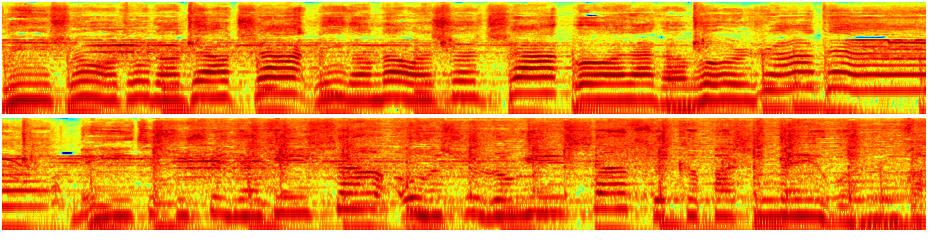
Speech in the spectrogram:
你说我头脑掉渣，你刚当完时差，我大可不热的。你继续炫耀一下，偶尔虚荣一下，最可怕是没文化。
